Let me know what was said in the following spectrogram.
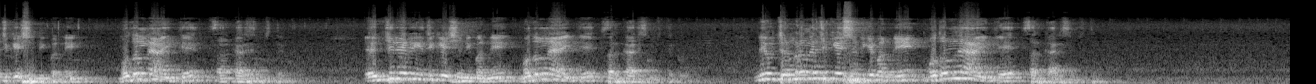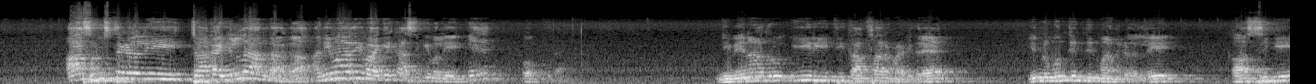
ಎಜುಕೇಶನ್ ಬನ್ನಿ. ಮೊದಲನೇ ಆಯ್ಕೆ ಸರ್ಕಾರಿ ಸಂಸ್ಥೆಗಳು. ಎಂಜಿನಿಯರಿಂಗ್ ಎಜುಕೇಶನ್ಗೆ ಬನ್ನಿ, ಮೊದಲನೇ ಆಯ್ಕೆ ಸರ್ಕಾರಿ ಸಂಸ್ಥೆಗಳು. ನೀವು ಜನರಲ್ ಎಜುಕೇಶನ್ಗೆ ಬನ್ನಿ, ಮೊದಲನೇ ಆಯ್ಕೆ ಸರ್ಕಾರಿ ಸಂಸ್ಥೆ ಆ ಸಂಸ್ಥೆಗಳಲ್ಲಿ ಜಾಗ ಇಲ್ಲ ಅಂದಾಗ ಅನಿವಾರ್ಯವಾಗಿ ಖಾಸಗಿ ವಲಯಕ್ಕೆ ಹೋಗ್ತೀರಾ? ನೀವೇನಾದರೂ ಈ ರೀತಿ ತಾತ್ಸಾರ ಮಾಡಿದರೆ ಇನ್ನು ಮುಂದಿನ ದಿನಮಾನಗಳಲ್ಲಿ ಖಾಸಗಿ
